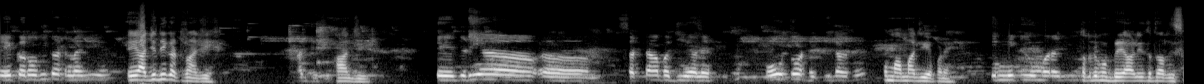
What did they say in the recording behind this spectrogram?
ਇਹ ਕਦੋਂ ਦੀ ਘਟਨਾ ਜੀ ਹੈ ਇਹ ਅੱਜ ਦੀ ਘਟਨਾ ਜੀ। ਅੱਜ ਦੀ। ਹਾਂਜੀ। ਤੇ ਜਿਹੜੀਆਂ ਅਹ, ਸੱਟਾਂ ਵੱਜੀਆਂ ਨੇ ਉਹ ਤੁਹਾਡੇ ਕੀ ਲੱਗਦੇ? ਉਹ ਮਾਮਾ ਜੀ ਆਪਣੇ। ਕਿੰਨੀ ਕੀ ਉਮਰ ਹੈ ਜੀ? ਤਕਰੀਬਨ 42 43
